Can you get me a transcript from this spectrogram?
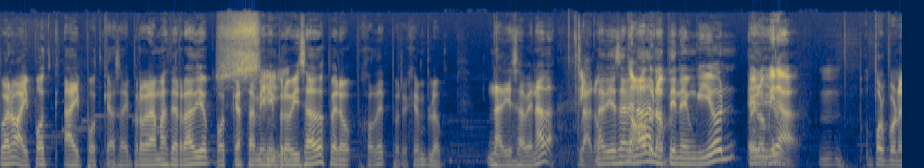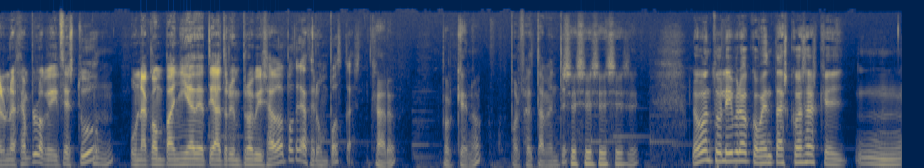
Bueno, hay, pod- hay podcasts, hay programas de radio, podcasts también improvisados, pero, joder, por ejemplo, nadie sabe nada. Claro. Nadie sabe No, nada, pero- no tiene un guion. Pero eh, mira, mm, por poner un ejemplo, lo que dices tú, una compañía de teatro improvisado podría hacer un podcast Claro, ¿por qué no? perfectamente. Sí, sí, sí, sí, sí. Luego en tu libro comentas cosas que mm,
